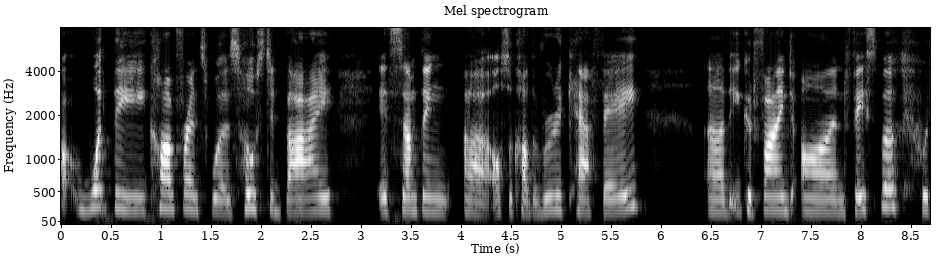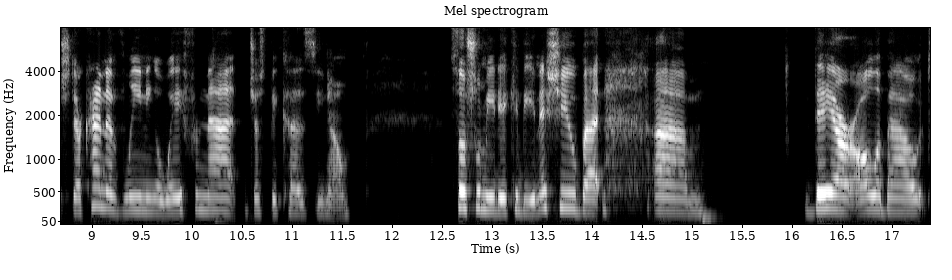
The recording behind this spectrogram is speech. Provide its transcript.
uh, what the conference was hosted by. It's something uh, also called the Rooted Cafe uh, that you could find on Facebook, which they're kind of leaning away from that just because, you know, social media can be an issue, but um, they are all about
